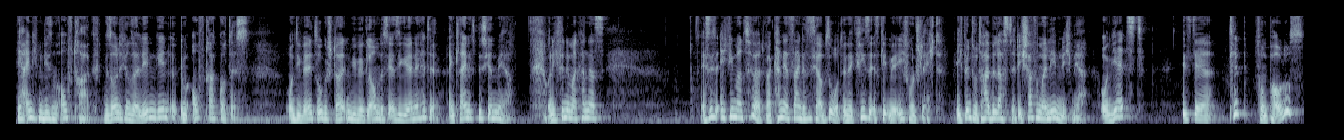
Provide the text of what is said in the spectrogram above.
ja eigentlich mit diesem Auftrag. Wir sollen durch unser Leben gehen im Auftrag Gottes und die Welt so gestalten, wie wir glauben, dass er sie gerne hätte. Ein kleines bisschen mehr. Und ich finde, man kann das, es ist echt, wie man es hört. Man kann jetzt sagen, das ist ja absurd. In der Krise, es geht mir eh schon schlecht. Ich bin total belastet. Ich schaffe mein Leben nicht mehr. Und jetzt ist der Tipp von Paulus,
